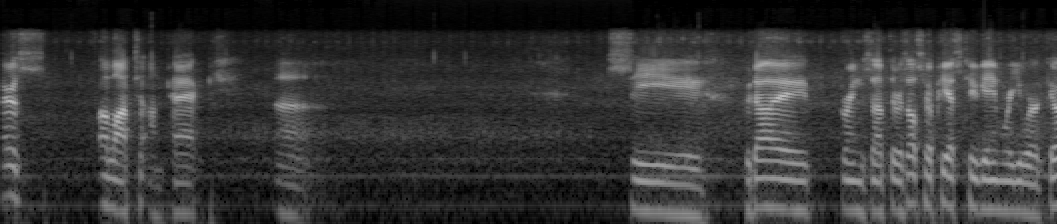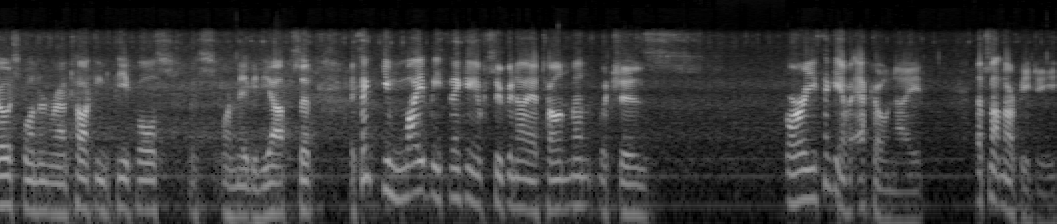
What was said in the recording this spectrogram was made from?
there's a lot to unpack. Uh, see, Budai brings up there was also a PS2 game where you were a ghost wandering around talking to people, or maybe the opposite. I think you might be thinking of Sukunai Atonement, which is. Or are you thinking of Echo Night? That's not an RPG.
